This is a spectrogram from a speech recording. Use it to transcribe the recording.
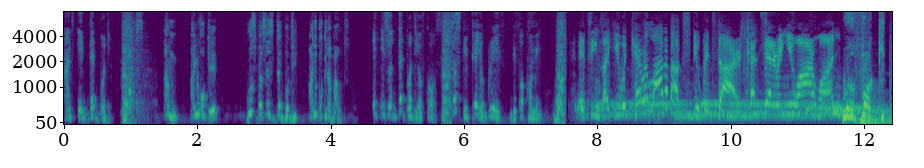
and a dead body. What? Um, are you okay? Whose person's dead body are you talking about? It is your dead body, of course. Just prepare your grave before coming. It seems like you would care a lot about stupid stars, considering you are one. Well, fuck you.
